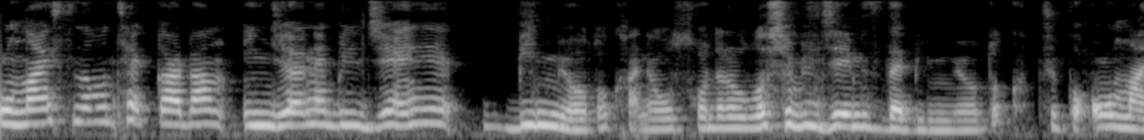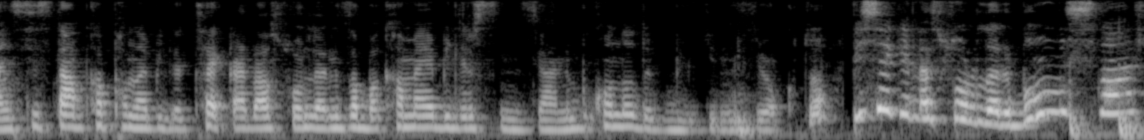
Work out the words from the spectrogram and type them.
online sınavın tekrardan incelenebileceğini bilmiyorduk. Hani o sorulara ulaşabileceğimizi de bilmiyorduk. Çünkü online sistem kapanabilir. Tekrardan sorularınıza bakamayabilirsiniz. Yani bu konuda da bilgimiz yoktu. Bir şekilde soruları bulmuşlar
